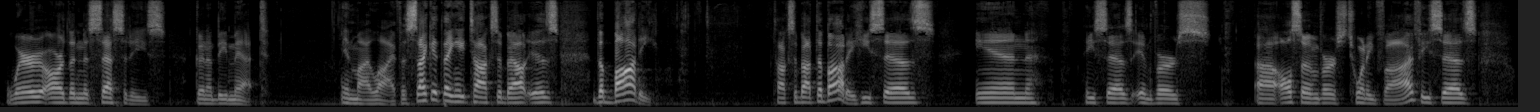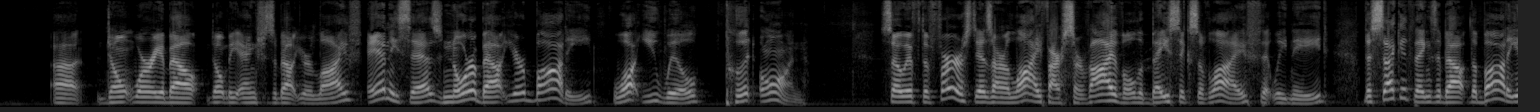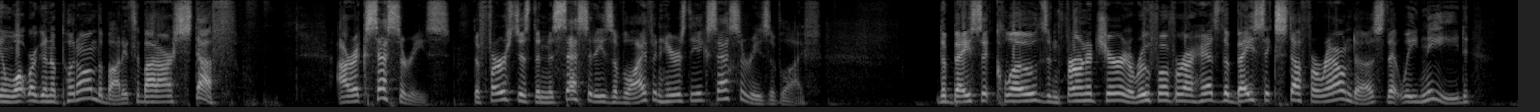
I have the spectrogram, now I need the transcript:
Where are the necessities going to be met in my life? The second thing he talks about is the body. Talks about the body. He says in he says in verse uh, also in verse 25 he says uh, don't worry about don't be anxious about your life. And he says nor about your body what you will put on. So if the first is our life our survival the basics of life that we need the second thing's about the body and what we're going to put on the body. It's about our stuff our accessories. The first is the necessities of life and here's the accessories of life the basic clothes and furniture and a roof over our heads, the basic stuff around us that we need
